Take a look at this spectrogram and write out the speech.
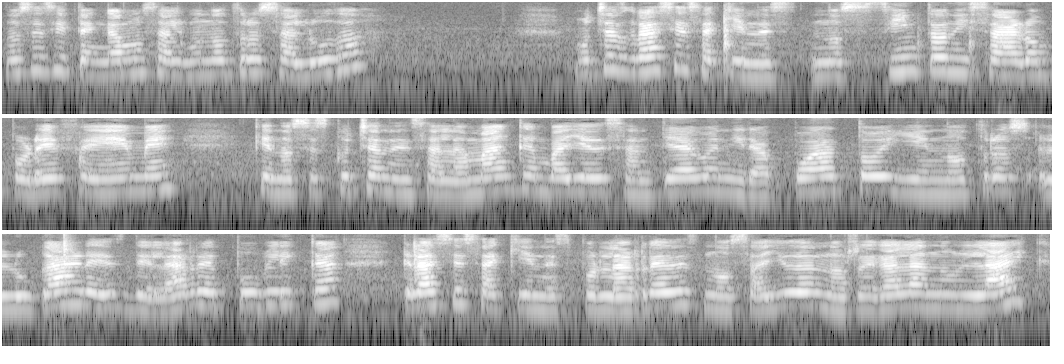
No sé si tengamos algún otro saludo. Muchas gracias a quienes nos sintonizaron por FM que nos escuchan en Salamanca, en Valle de Santiago, en Irapuato y en otros lugares de la República. Gracias a quienes por las redes nos ayudan, nos regalan un like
